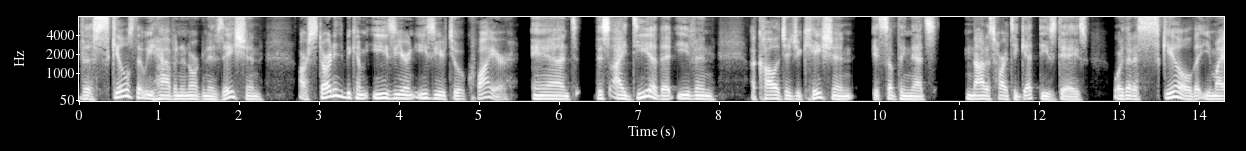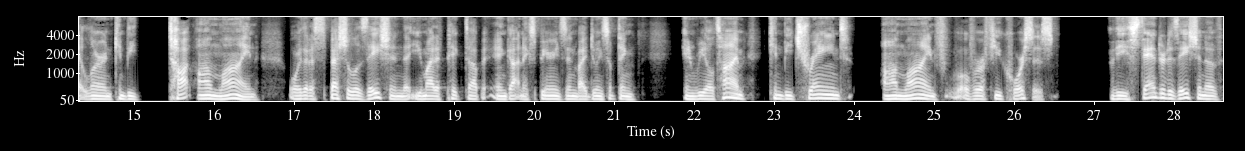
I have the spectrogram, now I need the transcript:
the skills that we have in an organization are starting to become easier and easier to acquire. And this idea that even a college education is something that's not as hard to get these days, or that a skill that you might learn can be taught online, or that a specialization that you might have picked up and gotten experience in by doing something in real time can be trained online over a few courses. The standardization of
